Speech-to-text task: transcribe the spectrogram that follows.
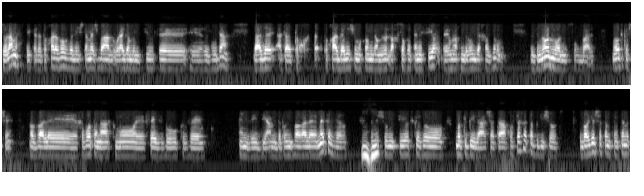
זולה מספיק, אתה תוכל לבוא ולהשתמש בה אולי גם במציאות אה, אה, רבודה, ואז אתה תוכל באיזשהו מקום גם לחסוך את הנסיעות, היום אנחנו מדברים דרך הזום, וזה מאוד מאוד מסורבל, מאוד קשה. אבל uh, חברות ענק כמו uh, פייסבוק ו-NVIDIA מדברים כבר על מטאוורס, uh, mm-hmm. איזושהי מציאות כזו מקבילה, שאתה חוסך את הפגישות. וברגע שאתה מצמצם את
